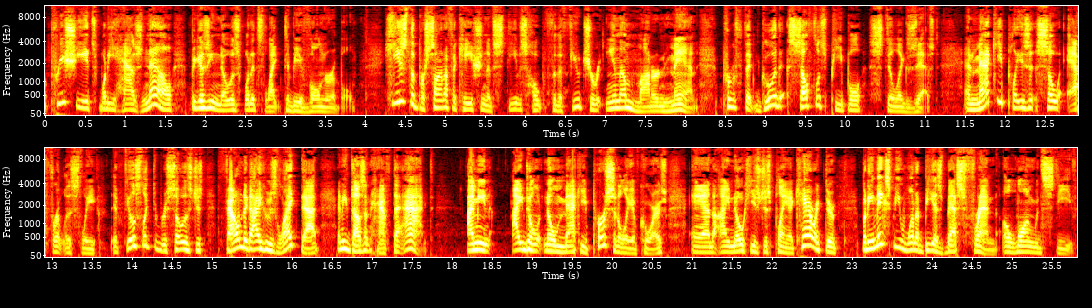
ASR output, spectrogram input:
appreciates what he has now because he knows what it's like to be vulnerable. He's the personification of Steve's hope for the future in a modern man, proof that good, selfless people still exist. And Mackie plays it so effortlessly, it feels like the Russos just found a guy who's like that and he doesn't have to act. I mean, I don't know Mackie personally, of course, and I know he's just playing a character, but he makes me want to be his best friend along with Steve,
